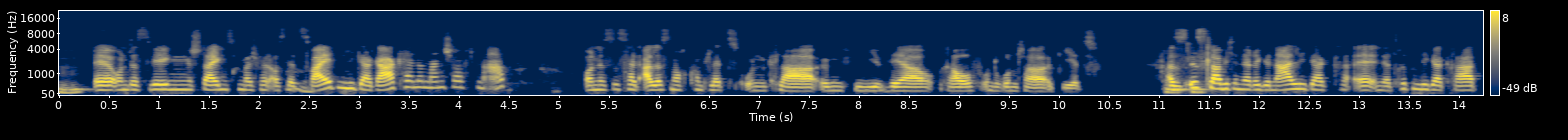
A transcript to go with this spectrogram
Mhm. Äh, und deswegen steigen zum Beispiel aus der ah. zweiten Liga gar keine Mannschaften ab. Und es ist halt alles noch komplett unklar, irgendwie, wer rauf und runter geht. Also okay. es ist, glaube ich, in der Regionalliga, äh, in der dritten Liga gerade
